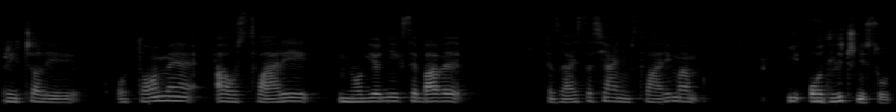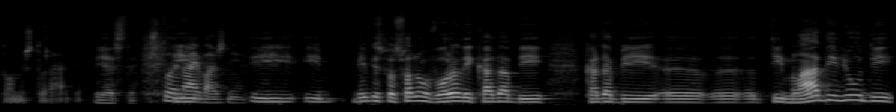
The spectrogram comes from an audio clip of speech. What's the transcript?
pričali o tome, a u stvari mnogi od njih se bave zaista sjajnim stvarima i odlični su u tome što rade. Jeste. Što je najvažnije. I, I mi bismo stvarno voleli kada bi, kada bi e, e, ti mladi ljudi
